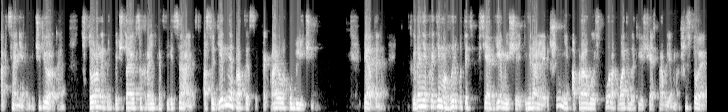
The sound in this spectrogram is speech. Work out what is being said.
акционерами. Четвертое. Стороны предпочитают сохранить конфиденциальность, а судебные процессы, как правило, публичны. Пятое. Когда необходимо выработать всеобъемлющее генеральное решение, а правовой спор охватывает лишь часть проблемы. Шестое.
